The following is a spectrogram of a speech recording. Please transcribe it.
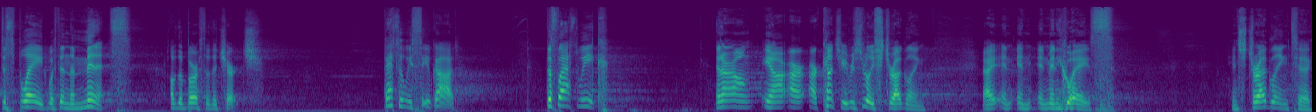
displayed within the minutes of the birth of the church. That's what we see of God. This last week, in our own, you know, our, our country was really struggling right, in, in, in many ways. And struggling to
